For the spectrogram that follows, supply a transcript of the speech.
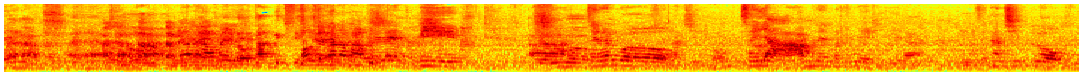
ไปแล้วไปไปแล้วแต่ไม่ได้ลาดพร้าวไม่โลเล่นตัสบิ๊กซีอ๋อเซ็นทรัลลาดพร้าวไม่ได้เล่นมีอ่าเซ็นทรัลเวิลด์นาชินโลกสยามเล่นมาทุกเวทีแล้วเซ็นทรัลชิดลมอะไรอะแ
